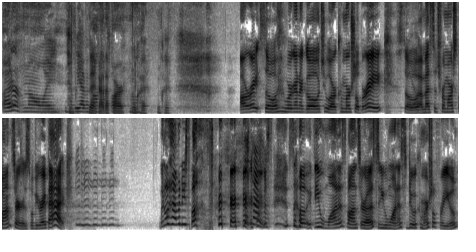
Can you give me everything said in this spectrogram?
I don't know. I we haven't That got that far. No. Okay. Okay. All right, so we're gonna go to our commercial break. So Yeah. a message from our sponsors. We'll be right back. We don't have any sponsors. so if you want to sponsor us, you want us to do a commercial for you,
